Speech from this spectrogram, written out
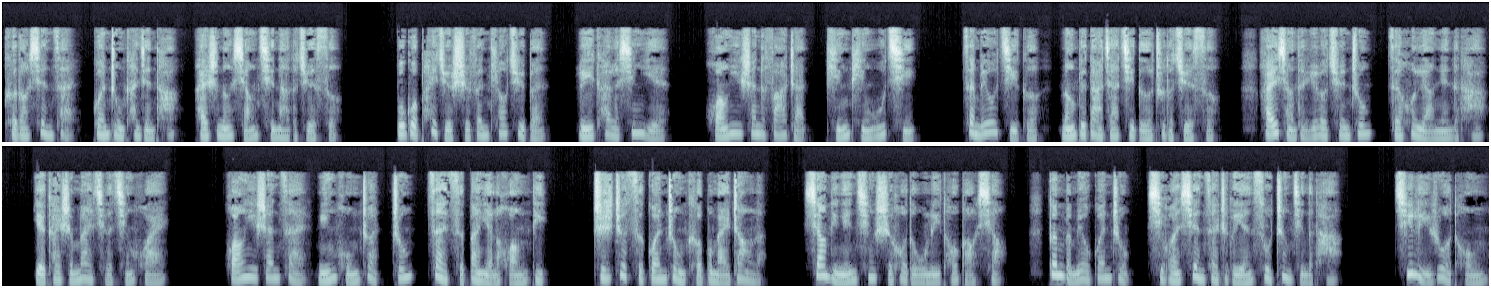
可到现在观众看见他，还是能想起那个角色。不过配角十分挑剧本，离开了星爷，黄一山的发展平平无奇，在没有几个能被大家记得住的角色，还想在娱乐圈中再混两年的他，也开始卖起了情怀。黄一山在《明红传》中再次扮演了皇帝，只是这次观众可不买账了。相比年轻时候的无厘头搞笑。根本没有观众喜欢现在这个严肃正经的他。七李若彤，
